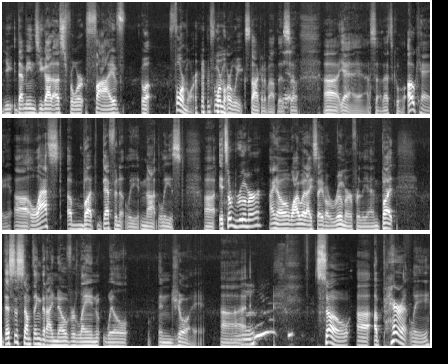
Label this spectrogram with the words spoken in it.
You that means you got us for five. Well, four more, four more weeks talking about this. So, uh, yeah, yeah. So that's cool. Okay. Uh, last uh, but definitely not least, uh, it's a rumor. I know. Why would I save a rumor for the end? But this is something that I know Verlaine will enjoy. Uh, so uh, apparently,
